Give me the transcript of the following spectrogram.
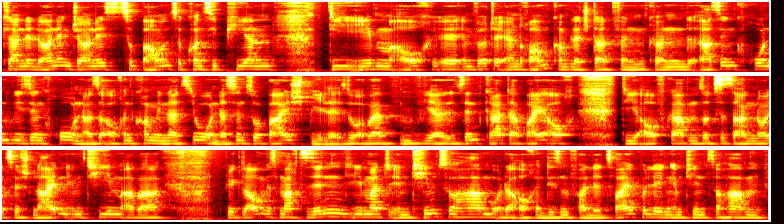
kleine Learning Journeys zu bauen, zu konzipieren, die eben auch äh, im virtuellen Raum komplett stattfinden können, asynchron synchron wie synchron, also auch in Kombination. Das sind so Beispiele. So, aber wir sind gerade dabei, auch die Aufgaben sozusagen neu zu schneiden im Team. Aber wir glauben, es macht Sinn, jemand im Team zu haben oder auch in diesem Falle zwei Kollegen im Team zu haben,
